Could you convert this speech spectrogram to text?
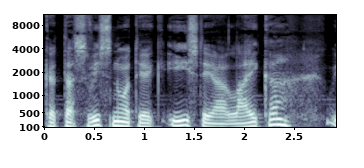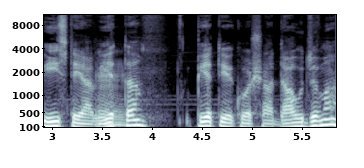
ka tas viss notiek īstajā laikā, īstajā mm. vietā, pietiekošā daudzumā,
